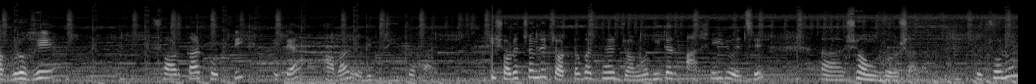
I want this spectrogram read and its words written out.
আগ্রহে সরকার কর্তৃক এটা আবার অধিগৃহীত হয়। এই শরৎচন্দ্র চট্টোপাধ্যায়ের জন্মভিটার পাশেই রয়েছে সংগ্রহশালা। তো চলুন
